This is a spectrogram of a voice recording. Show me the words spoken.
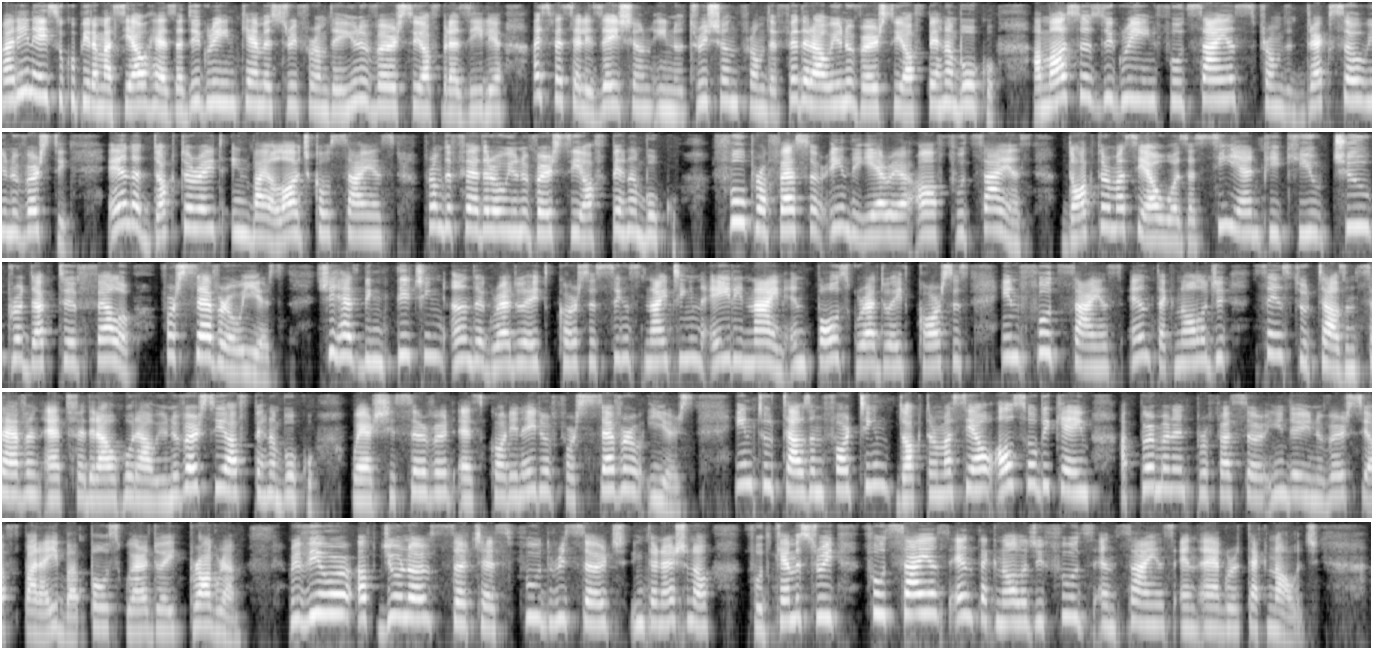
Maria Inês Sucupira Maciel has a degree in chemistry from the University of Brasilia, a specialization in nutrition from the Federal University of Pernambuco, a master's degree in food science from the Drexel University, and a doctorate in biological science from the Federal University of Pernambuco. Full professor in the area of food science, Dr. Maciel was a CNPq2 productive fellow for several years. She has been teaching undergraduate courses since 1989 and postgraduate courses in food science and technology since 2007 at Federal Rural University of Pernambuco, where she served as coordinator for several years. In 2014, Dr. Maciel also became a permanent professor in the University of Paraíba postgraduate program reviewer of journals such as Food Research International, Food Chemistry, Food Science and Technology, Foods and Science and Agrotechnology,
